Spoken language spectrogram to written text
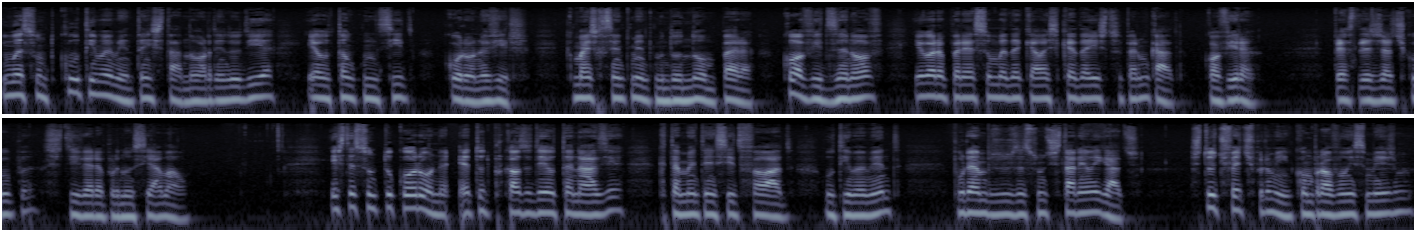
e um assunto que ultimamente tem estado na ordem do dia é o tão conhecido coronavírus, que mais recentemente mudou de nome para Covid-19 e agora parece uma daquelas cadeias de supermercado, Coviran. Peço desde já desculpa se estiver a pronunciar mal. Este assunto do corona é tudo por causa da eutanásia, que também tem sido falado ultimamente, por ambos os assuntos estarem ligados. Estudos feitos por mim comprovam isso mesmo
